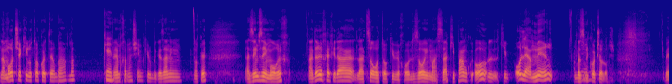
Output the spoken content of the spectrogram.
למרות שכאילו טוקו יותר בארבע? כן. והם חמשים, כאילו בגלל זה אני, אוקיי. אז אם זה עם אורך, הדרך היחידה לעצור אותו כביכול, זו עם מסה, כי פעם, או, או להמר בזריקות שלוש. אה,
